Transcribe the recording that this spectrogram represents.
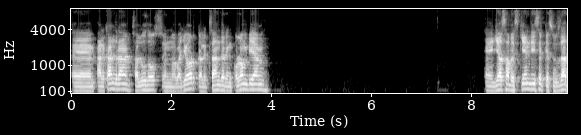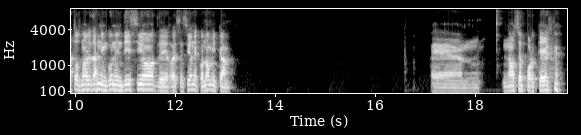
Alejandra, saludos en Nueva York. Alexander en Colombia. Eh, ya sabes quién dice que sus datos no le dan ningún indicio de recesión económica. Em, no sé por qué,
